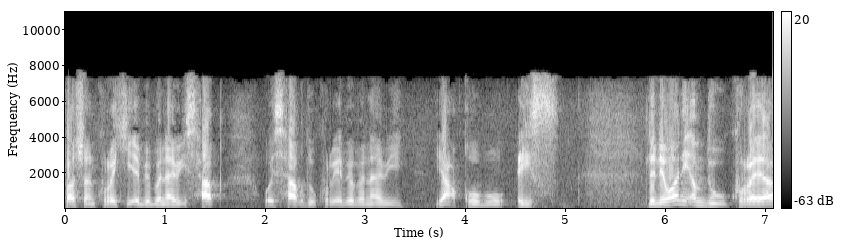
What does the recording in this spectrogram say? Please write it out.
پاشان کوڕێکی ئەبێ بە ناوی ئیسحاق و ئیسحاق دوو کوڕ ئەبێ بە ناوی یعقوب و ئیس لە نێوانی ئەم دوو کوڕەیە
